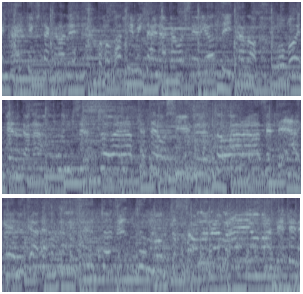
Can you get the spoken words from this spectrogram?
で帰ってきたからね。お化けみたいな顔してるよって言ったの。覚えてるかな？ずっと笑っててほしい。ずっと笑わせてあげるから。ずっとずっともっとその名前呼ばせてね。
